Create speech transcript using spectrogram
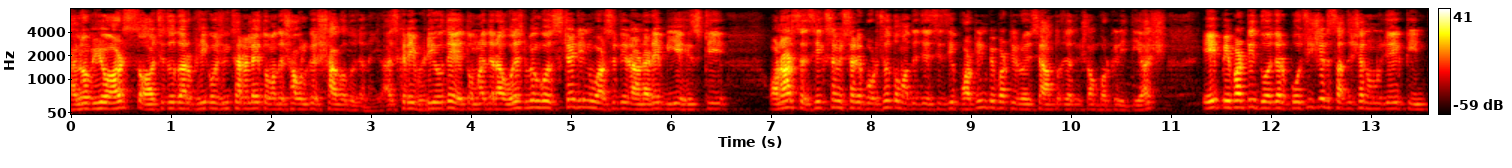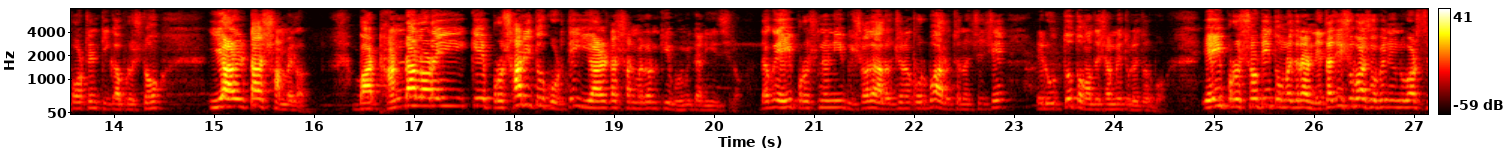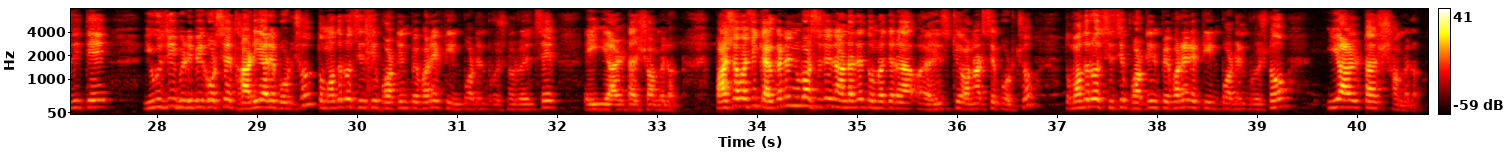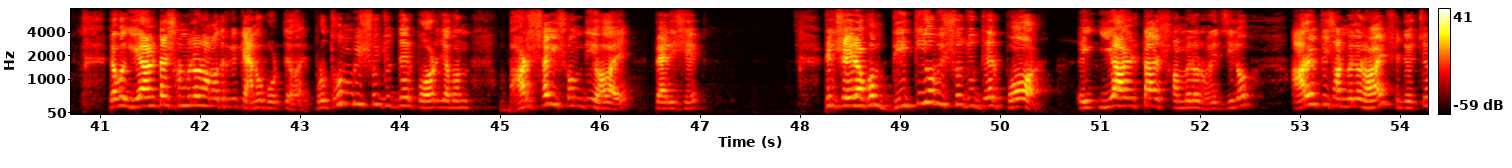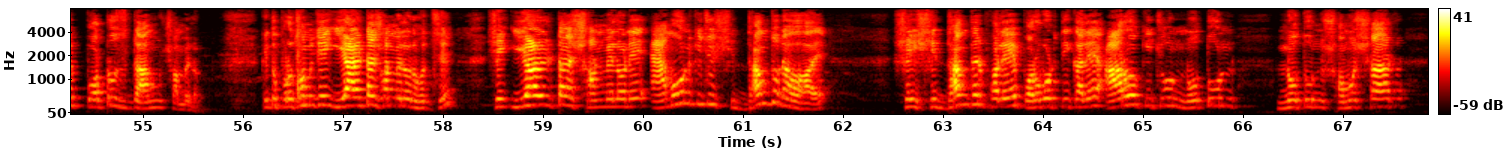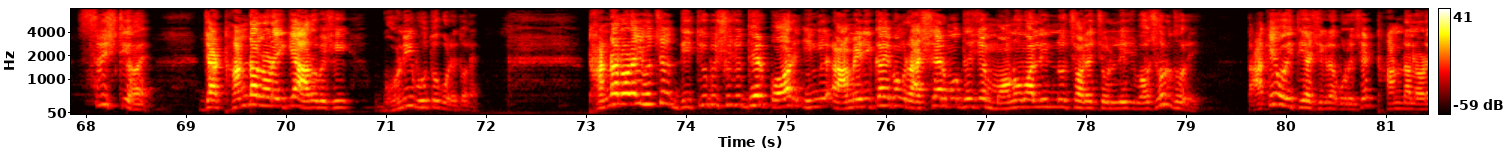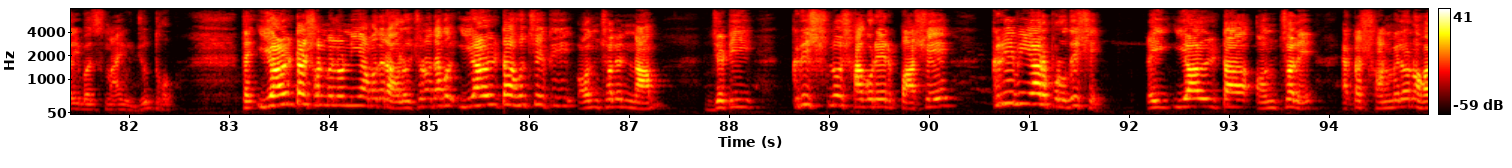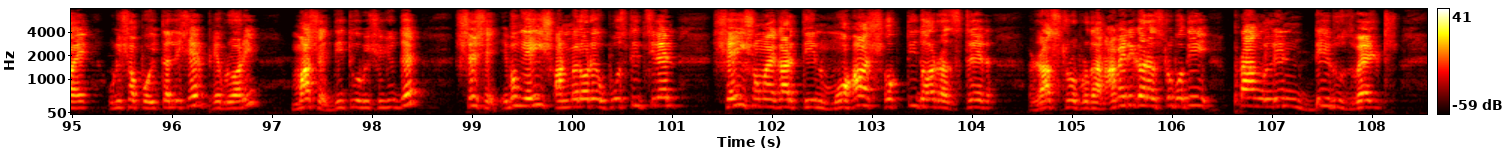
Hello viewers অচিতদার free coaching চ্যানেলে তোমাদের সকলকে স্বাগত জানাই। আজকের এই ভিডিওতে তোমরা যারা ওয়েস্ট বেঙ্গল স্টেট ইউনিভার্সিটির আন্ডারে বিএ হিস্ট্রি অনার্সে সিক্স সেমিস্টারে পড়ছো, তোমাদের যে সিসি ফোরটিন পেপারটি রয়েছে আন্তর্জাতিক সম্পর্কের ইতিহাস, এই পেপারটি দু হাজার পঁচিশের সাজেশন অনুযায়ী একটি ইম্পর্টেন্ট টিকা প্রশ্ন ইয়াল্টা সম্মেলন বা ঠান্ডা লড়াইকে প্রসারিত করতে ইয়াল্টা সম্মেলন কি ভূমিকা নিয়েছিল? দেখো, এই প্রশ্ন নিয়ে বিশদে আলোচনা করব, আলোচনা শেষে এর উত্তর তোমাদের সামনে তুলে ধরবো। এই প্রশ্নটি তোমরা যারা নেতাজি সুভাষ ওপেন ইউনিভার্সিটিতে ইউজি বিডিবি কোর্সে থার্ড ইয়ারে পড়ছো, তোমাদেরও সিসি ফোরটিন পেপারে একটি ইম্পর্টেন্ট প্রশ্ন রয়েছে এই ইয়াল্টা সম্মেলন। পাশাপাশি ক্যালকাটা ইউনিভার্সিটির আন্ডারে তোমরা যারা হিস্ট্রি অনার্সে পড়ছো, তোমাদেরও সিসি ফোরটিন পেপারের একটি ইম্পর্টেন্ট প্রশ্ন ইয়াল্টা সম্মেলন। দেখো ইয়াল্টা সম্মেলন আমাদেরকে কেন পড়তে হয়? প্রথম বিশ্বযুদ্ধের পর যেমন ভার্সাই সন্ধি হয় প্যারিসে, ঠিক সেই রকম দ্বিতীয় বিশ্বযুদ্ধের পর এই ইয়াল্টা সম্মেলন হয়েছিল। আরও একটি সম্মেলন হয়, সেটি হচ্ছে পটসডাম সম্মেলন। কিন্তু প্রথম যে ইয়ালটা সম্মেলন হচ্ছে, সেই ইয়ালটা সম্মেলনে এমন কিছু সিদ্ধান্ত নেওয়া হয়, সেই সিদ্ধান্তের ফলে পরবর্তীকালে আরও কিছু নতুন নতুন সমস্যার সৃষ্টি হয়, যা ঠান্ডা লড়াইকে আরও বেশি ঘনীভূত করে তোলে। ঠান্ডা লড়াই হচ্ছে দ্বিতীয় বিশ্বযুদ্ধের পর আমেরিকা এবং রাশিয়ার মধ্যে যে মনোমালিন্য চলে চল্লিশ বছর ধরে, তাকে ঐতিহাসিকরা বলেছে ঠান্ডা লড়াই বা স্নায়ু যুদ্ধ তাই ইয়ালটা সম্মেলন নিয়ে আমাদের আলোচনা। দেখো, ইয়ালটা হচ্ছে একটি অঞ্চলের নাম, যেটি কৃষ্ণ সাগরের পাশে ক্রিমিয়ার প্রদেশে, এই ইয়ালটা অঞ্চলে একটা সম্মেলন হয় উনিশশো পঁয়তাল্লিশের ফেব্রুয়ারি মাসে, দ্বিতীয় বিশ্বযুদ্ধের শেষে। এবং এই সম্মেলনে উপস্থিত ছিলেন সেই সময়কার তিন মহাশক্তিধর রাষ্ট্রের রাষ্ট্রপ্রধান, আমেরিকার রাষ্ট্রপতি ফ্রাঙ্কলিন ডি রুজভেল্ট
